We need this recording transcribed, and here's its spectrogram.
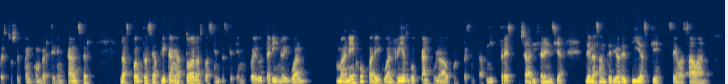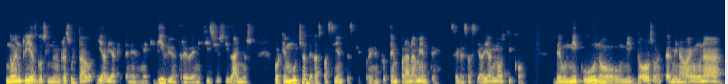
de estos se pueden convertir en cáncer. Las pautas se aplican a todas las pacientes que tienen cuello uterino, igual manejo para igual riesgo calculado por presentar NIC3, o sea, a diferencia de las anteriores guías que se basaban no en riesgo, sino en resultado, y había que tener un equilibrio entre beneficios y daños, porque muchas de las pacientes que, por ejemplo, tempranamente se les hacía diagnóstico, de un NIC 1 o un NIC 2 o terminaba en una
